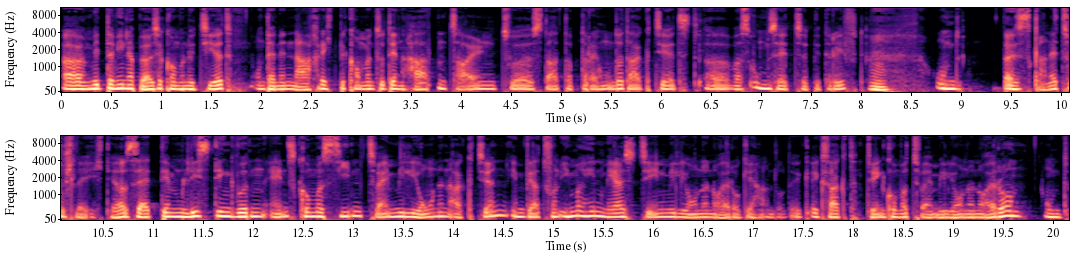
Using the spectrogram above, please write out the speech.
äh, mit der Wiener Börse kommuniziert und eine Nachricht bekommen zu den harten Zahlen zur Startup 300 Aktie jetzt, äh, was Umsätze betrifft. Mhm. Und das ist gar nicht so schlecht. Ja. Seit dem Listing wurden 1,72 Millionen Aktien im Wert von immerhin mehr als 10 Millionen Euro gehandelt. Exakt 10,2 Millionen Euro. Und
